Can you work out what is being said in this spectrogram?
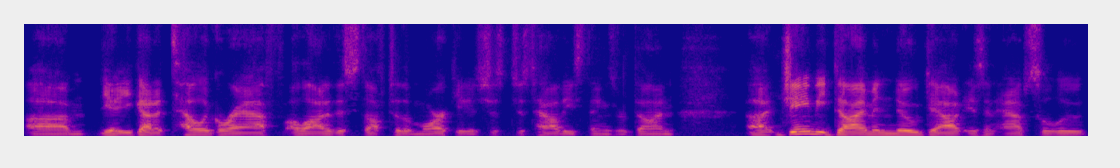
um, yeah, you got to telegraph a lot of this stuff to the market. It's just just how these things are done. Uh, Jamie Dimon, no doubt, is an absolute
